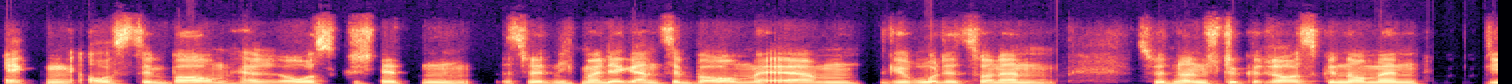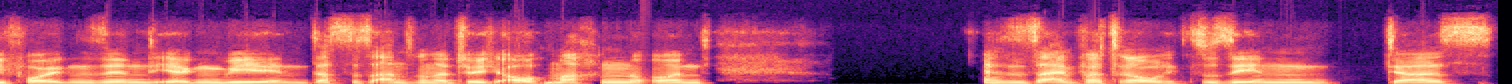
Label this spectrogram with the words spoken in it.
Ecken aus dem Baum herausgeschnitten. Es wird nicht mal der ganze Baum ähm, gerodet, sondern es wird nur ein Stück rausgenommen. Die Folgen sind irgendwie, dass das andere natürlich auch machen. Und es ist einfach traurig zu sehen, dass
